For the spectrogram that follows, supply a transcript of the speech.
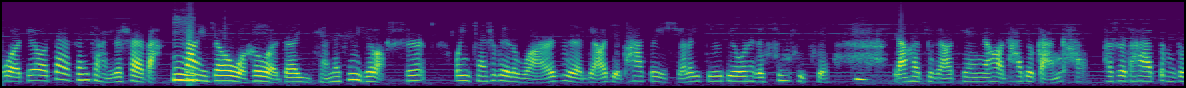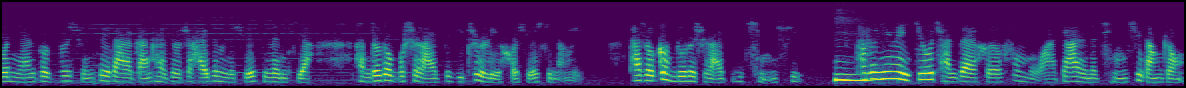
我就再分享一个事儿吧。嗯上一周我和我的以前的心理学老师，我以前是为了我儿子了解他，所以学了一丢丢那个心理学，嗯然后去聊天，然后他就感慨，他说他这么多年做咨询，最大的感慨就是孩子们的学习问题啊，很多都不是来自于智力和学习能力，他说更多的是来自于情绪。嗯他说因为纠缠在和父母啊家人的情绪当中，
